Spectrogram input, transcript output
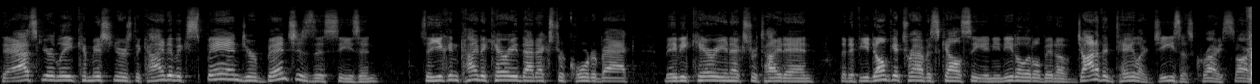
to ask your league commissioners to kind of expand your benches this season, so you can kind of carry that extra quarterback, maybe carry an extra tight end, that if you don't get Travis Kelce and you need a little bit of Jonathan Taylor, Jesus Christ, sorry,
